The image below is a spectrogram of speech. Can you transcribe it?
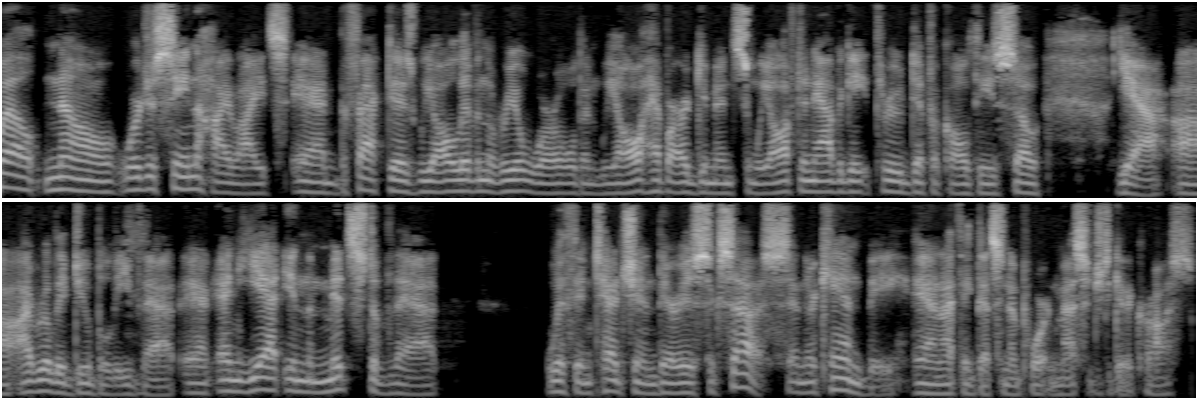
well no we're just seeing the highlights and the fact is we all live in the real world and we all have arguments and we all have to navigate through difficulties so yeah uh, i really do believe that and and yet in the midst of that with intention, there is success and there can be. And I think that's an important message to get across.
